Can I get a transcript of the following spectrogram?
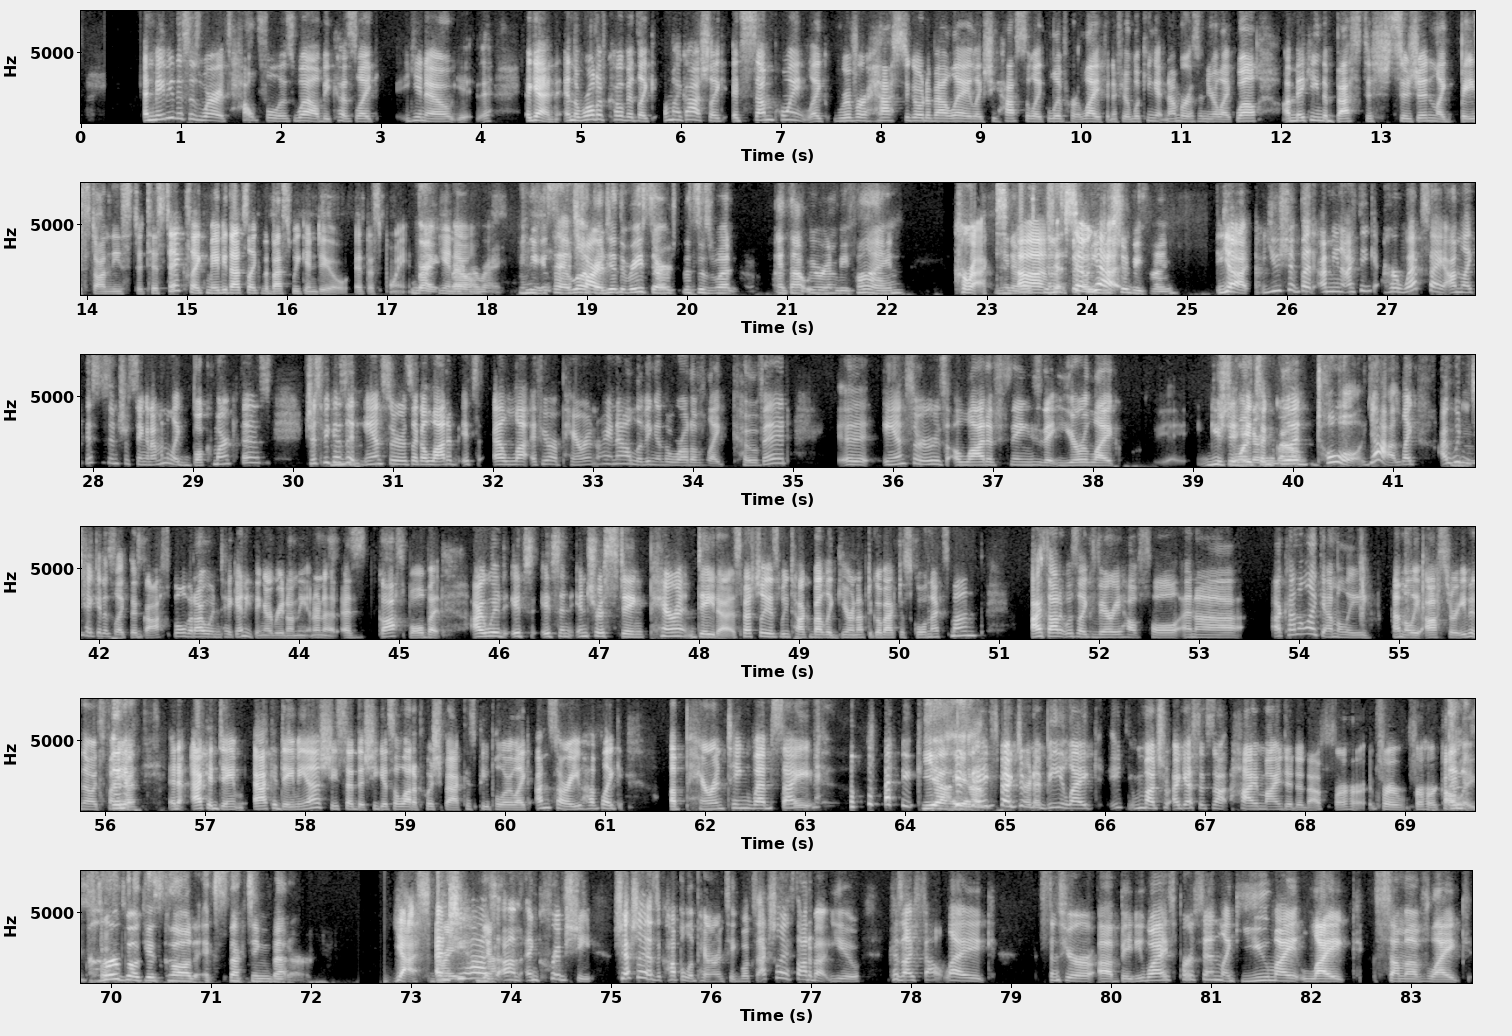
and maybe this is where it's helpful as well because like you know eh, again in the world of covid like oh my gosh like at some point like river has to go to ballet like she has to like live her life. And if you're looking at numbers and you're like well i'm making the best decision like based on these statistics like maybe that's like the best we can do at this point right you know? right, right. And you can say It's look i hard. did the research. This is what i thought we were going to be fine. Correct. You know um, so yeah we should be fine yeah you should but i mean i think her website i'm like this is interesting and i'm gonna like bookmark this just because it answers like a lot of it's a lot if you're a parent right now living in the world of like covid it answers a lot of things that you're like you should it's a Wondering good tool. Yeah like i wouldn't Mhm. take it as like the gospel but i wouldn't take anything i read on the internet as gospel but i would it's it's an interesting parent data especially as we talk about like gearing up to go back to school next month. I thought it was like very helpful and uh I kind of like Emily Emily Oster, even though it's funny. And- in academ- academia, she said that she gets a lot of pushback because people are like, "I'm sorry, you have like a parenting website." like, yeah yeah they expect her to be like much. I guess it's not high minded enough for her for for her and colleagues. but- her book is called expecting better Yes, and she Right, has um and Cribsheet. She actually has a couple of parenting books. Actually, I thought about you because I felt like since you're a baby wise person, like you might like some of like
